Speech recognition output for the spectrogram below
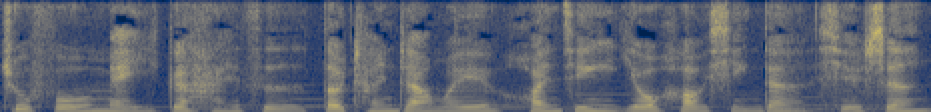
祝福每一个孩子都成长为环境友好型的学生。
